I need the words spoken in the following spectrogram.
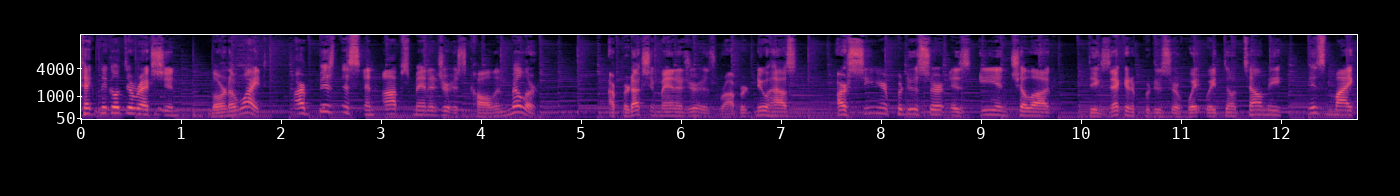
Technical direction, Lorna White. Our business and ops manager is Colin Miller. Our production manager is Robert Newhouse. Our senior producer is Ian Chillag. The executive producer of Wait, Wait, Don't Tell Me is Mike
